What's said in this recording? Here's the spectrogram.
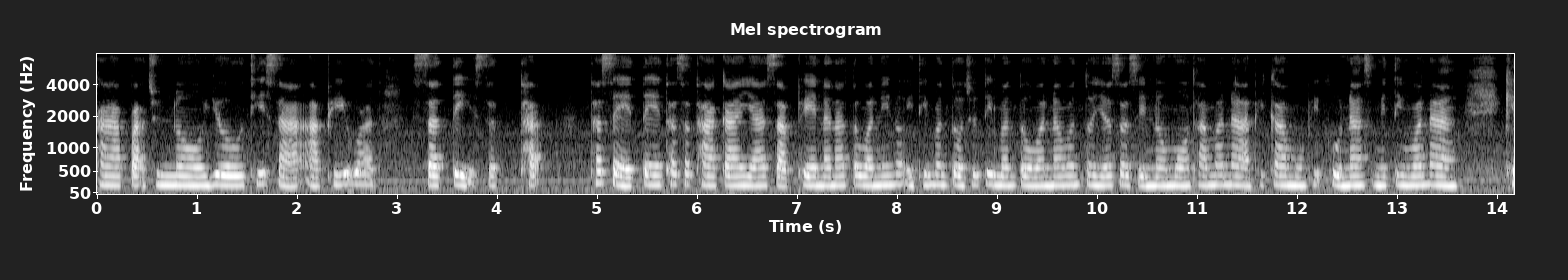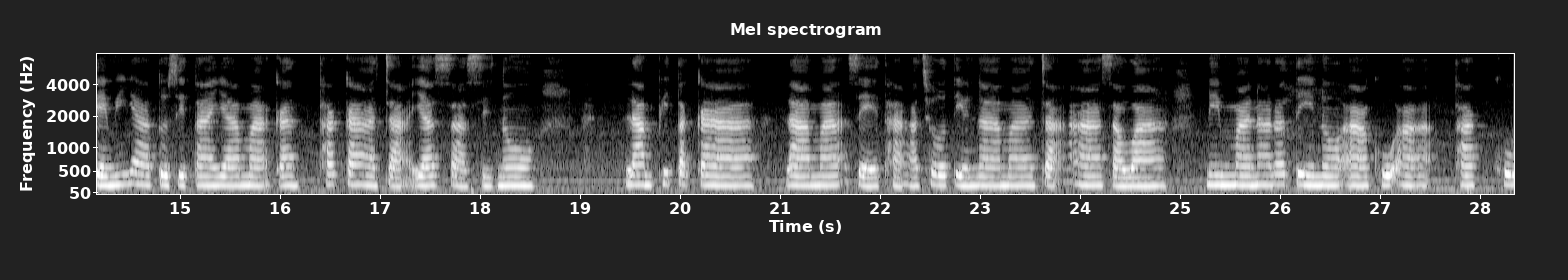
คาปะชุโนโยทิสาอภิวัตสติสัทะทะเสเตทัสทากายาสัพเพนนตวันนิโนอิทิมันโตชุติมันโตวันนาวันโตยสสสิโนโมธรรมนาภิกามุภิกขุนางสมิติงวนาง เขมิยาตุสิตายามะกันทกาจะยัสสสิโน ลามพิตกา ลามะเสถาโชตินามาจะอาสวา นิมมานารติโนอาคูอาทักคู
